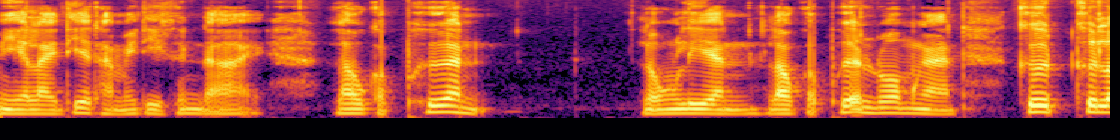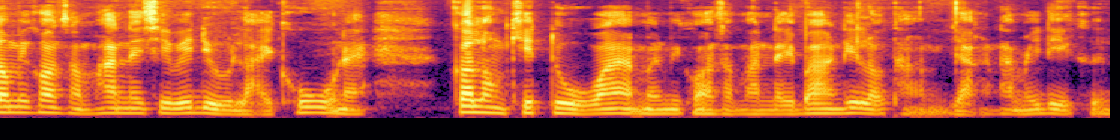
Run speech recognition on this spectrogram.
มีอะไรที่จะทำให้ดีขึ้นได้ เรากับเพื่อนโรงเรียนเรากับเพื่อนร่วมงาน คือคือเรามีความสัมพันธ์ในชีวิตอยู่หลายคู่นะก็ลองคิดดูว่ามันมีความสัมพันธ์ใดบ้างที่เราทำอยากทำให้ดีขึ้น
